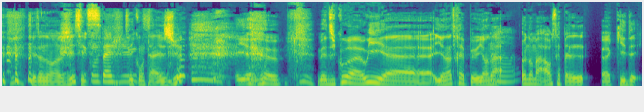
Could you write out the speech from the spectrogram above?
c'est un danger, C'est contagieux. c'est contagieux. Et, euh, mais du coup, euh, oui, euh, il y en a très peu. Il y en a un dans ma house s'appelle euh, qui est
